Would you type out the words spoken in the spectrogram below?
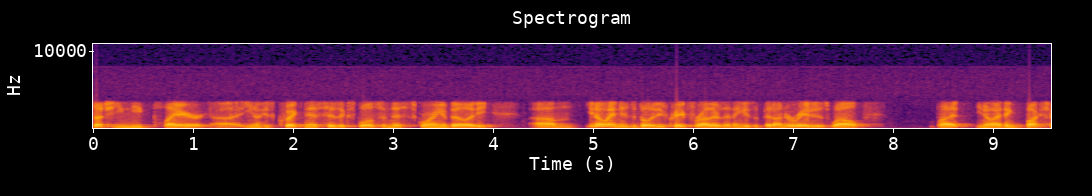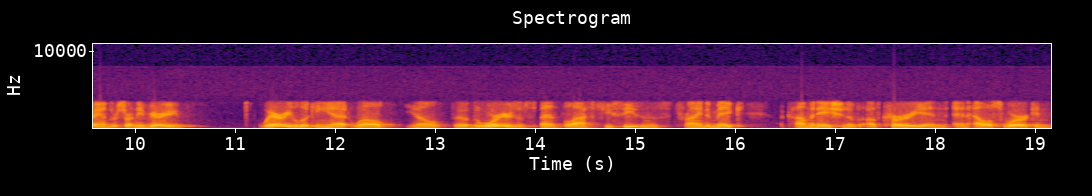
such a unique player. Uh, you know, his quickness, his explosiveness, scoring ability, um, you know, and his ability to create for others, I think, is a bit underrated as well. But you know, I think Bucks fans are certainly very wary looking at well, you know, the the Warriors have spent the last few seasons trying to make a combination of, of Curry and, and Ellis work. And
